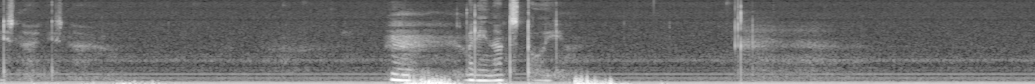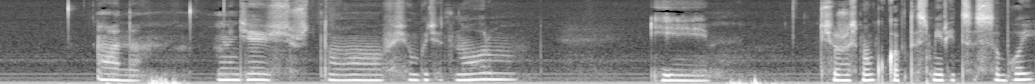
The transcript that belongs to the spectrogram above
Не знаю, не знаю. Блин, отстой. Ладно. Надеюсь, что все будет норм. И все же смогу как-то смириться с собой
